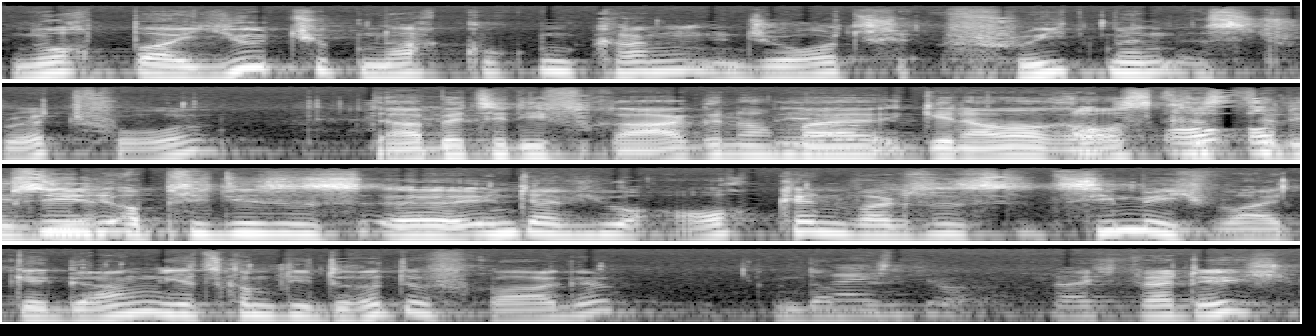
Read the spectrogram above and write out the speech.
noch bei YouTube nachgucken kann, George Friedman Stratfor. Da bitte die Frage nochmal ja. genauer rauskristallisieren. Ob, ob, Sie, ob Sie dieses äh, Interview auch kennen, weil das ist ziemlich weit gegangen. Jetzt kommt die dritte Frage. Und dann bin ich auch gleich fertig.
